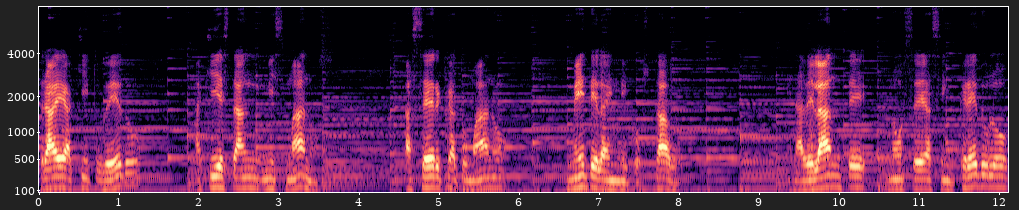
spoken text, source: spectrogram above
trae aquí tu dedo, aquí están mis manos, acerca tu mano, métela en mi costado. En adelante no seas incrédulo,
